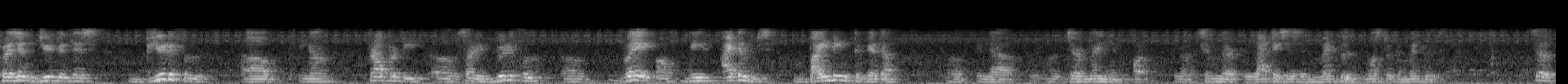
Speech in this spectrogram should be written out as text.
present due to this beautiful, uh, you know, property. Uh, sorry, beautiful uh, way of the atoms binding together. Uh, in the germanium or you know, similar lattices in metal, most of the metals. So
